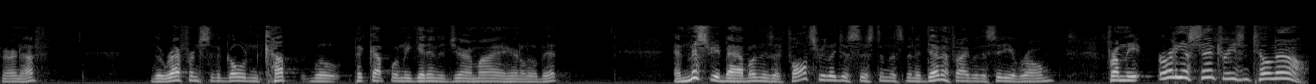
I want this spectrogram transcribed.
Fair enough. The reference to the golden cup will pick up when we get into Jeremiah here in a little bit. And Mystery Babylon is a false religious system that's been identified with the city of Rome from the earliest centuries until now.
